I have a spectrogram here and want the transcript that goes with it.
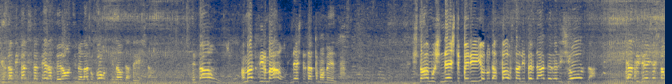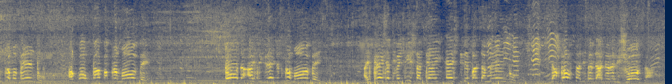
que os habitantes da terra serão assinalados com o sinal da besta. Então, amados irmãos, neste exato momento, estamos neste período da falsa liberdade religiosa que as igrejas estão promovendo, a qual o Papa promove. Todas as igrejas promovem. A igreja adventista tem este departamento da falsa liberdade religiosa.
